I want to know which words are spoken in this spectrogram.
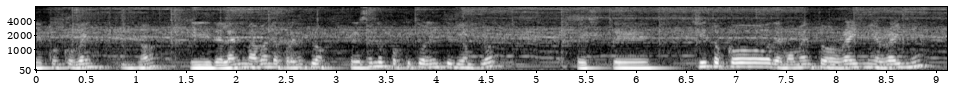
de, Kurt Cobain, ¿no? Y de la misma banda, por ejemplo, regresando un poquito al Unplugged, este, sí tocó de momento Ride Me, Ride Me,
